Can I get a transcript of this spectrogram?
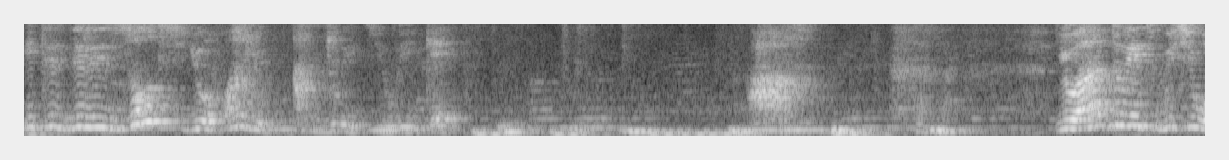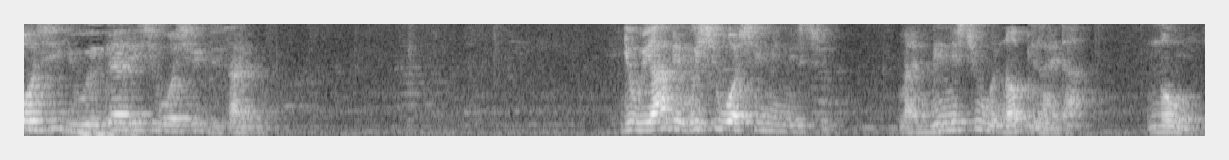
It is the results you of how you it you will get. Ah. you handle it wishy-washy, you will get wishy-washy disciple. You will have a wishy-washy ministry. My ministry will not be like that. No.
